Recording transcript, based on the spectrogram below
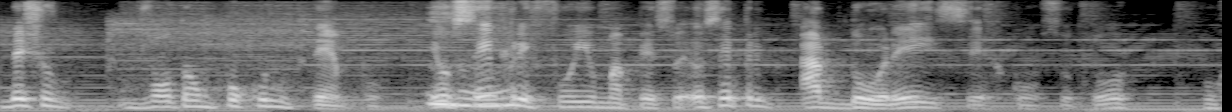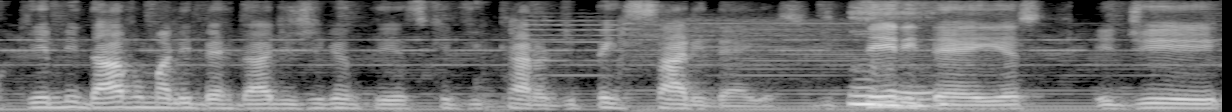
Deixa eu voltar um pouco no tempo. Eu uhum. sempre fui uma pessoa, eu sempre adorei ser consultor, porque me dava uma liberdade gigantesca de, cara, de pensar ideias, de ter uhum. ideias e de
